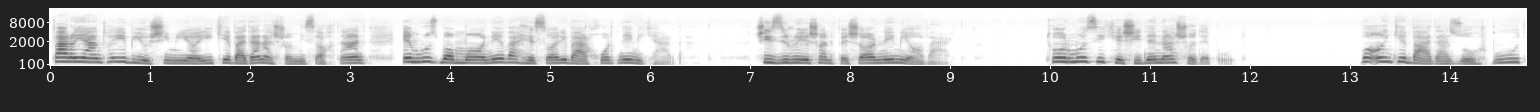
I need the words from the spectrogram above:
فرایندهای بیوشیمیایی که بدنش را می ساختند امروز با مانع و حساری برخورد نمی کردند. چیزی رویشان فشار نمی آورد. ترمزی کشیده نشده بود. با آنکه بعد از ظهر بود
